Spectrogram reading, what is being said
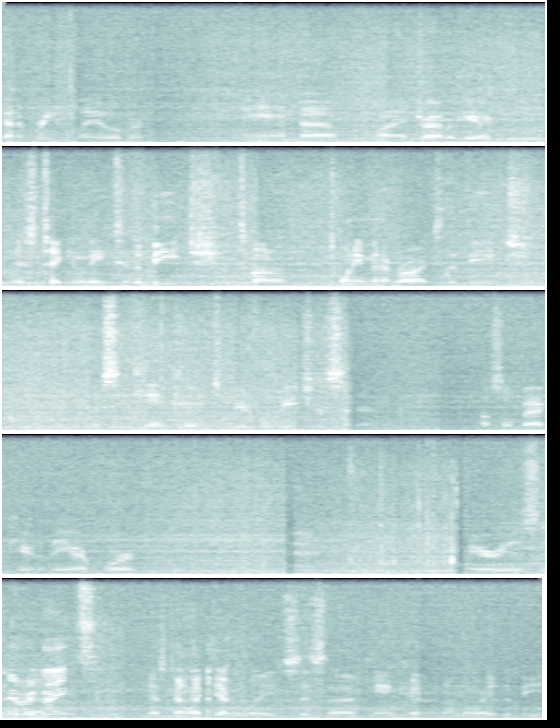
got a brief layover, and uh, my driver here is taking me to the beach. It's about a 20 minute ride to the beach. I see Cancun's beautiful beaches, and then hustle back here to the airport areas. and, uh, Everglades. yeah, it's kind of like the Everglades. Is uh, Cancun on the way to the beach.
